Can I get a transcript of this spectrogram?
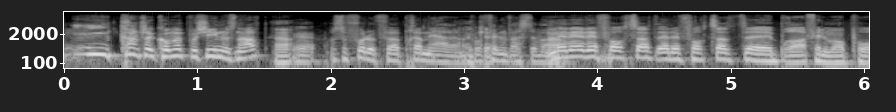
mm, kanskje kommer på kino snart, Ja. og så får du førpremieren okay. på filmfestivalen. Men er det fortsatt, er det fortsatt eh, bra filmer på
